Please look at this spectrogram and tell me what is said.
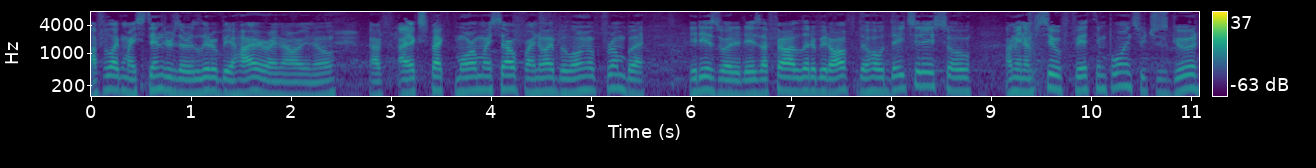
I feel like my standards are a little bit higher right now. You know, I, I expect more of myself. I know I belong up front, but it is what it is. I felt a little bit off the whole day today, so I mean, I'm still fifth in points, which is good.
